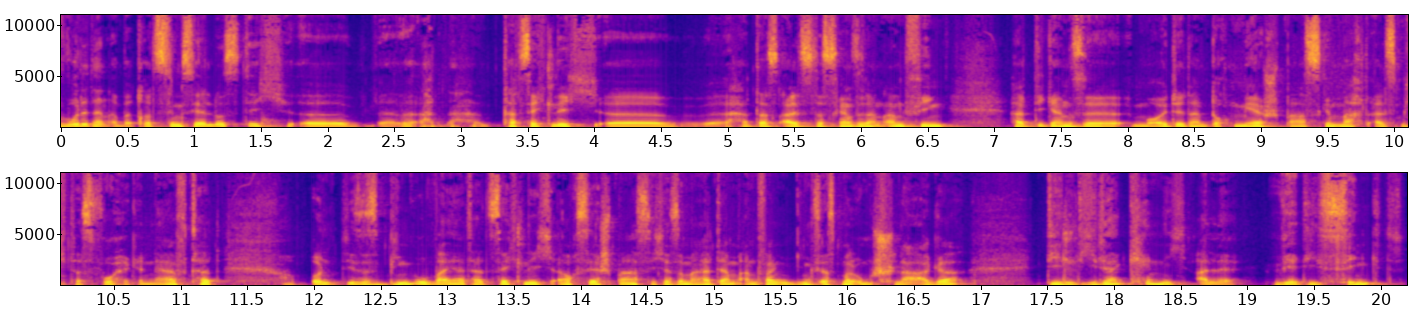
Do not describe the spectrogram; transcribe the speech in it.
Wurde dann aber trotzdem sehr lustig. Äh, hat, tatsächlich äh, hat das, als das Ganze dann anfing, hat die ganze Meute dann doch mehr Spaß gemacht, als mich das vorher genervt hat. Und dieses Bingo war ja tatsächlich auch sehr spaßig. Also man hat ja am Anfang ging es erstmal um Schlager. Die Lieder kenne ich alle. Wer die singt,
